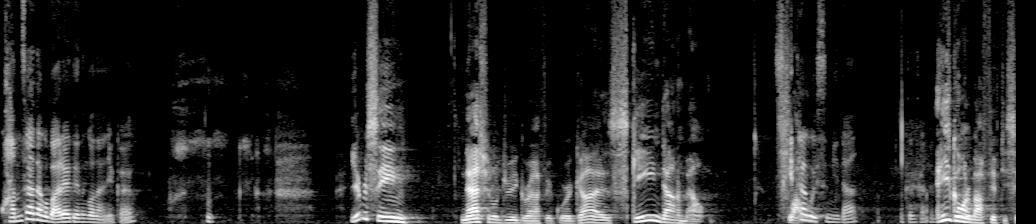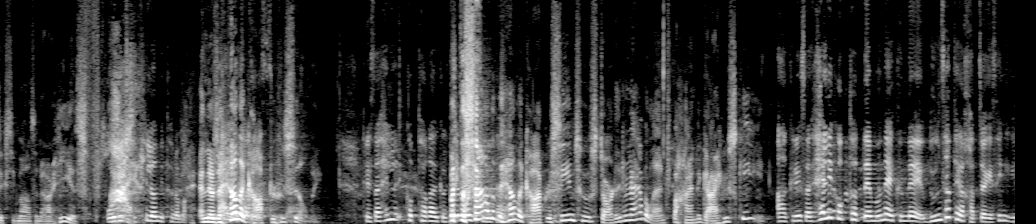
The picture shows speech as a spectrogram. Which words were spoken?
감사하다고 말해야 되는 건 아닐까요? You ever seen National Geographic where a guy is skiing down a mountain? 스키 타고 있습니다. 어떤 사람이 And he's going about 50, 60 miles an hour. He is 5, flying. 60km로 막 And there's a 달려가고 helicopter who's 있습니다. filming. 그래서 헬리콥터가 그걸 But the sound of the helicopter seems to have started an avalanche behind the guy who's skiing. 아 그래서 헬리콥터 때문에 근데 눈사태가 갑자기 생기기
